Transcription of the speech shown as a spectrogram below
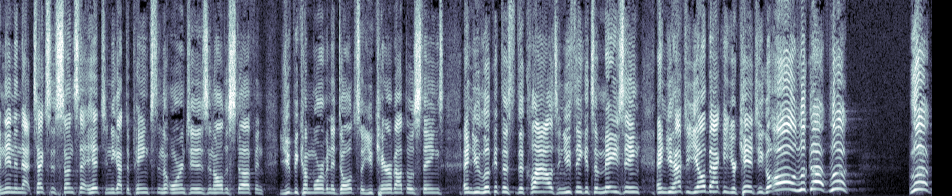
And then in that Texas sunset hits, and you got the pinks and the oranges and all this stuff, and you become more of an adult, so you care about those things. And you look at the, the clouds and you think it's amazing, and you have to yell back at your kids. You go, Oh, look up, look, look.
